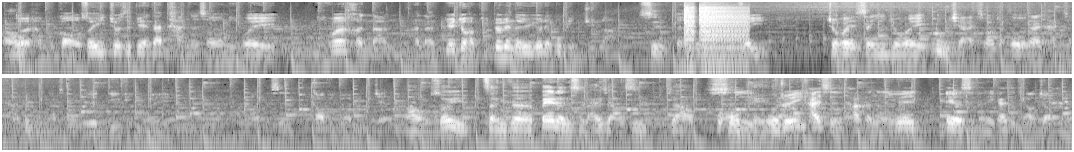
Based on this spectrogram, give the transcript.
然对，很不够，所以就是变成在弹的时候，你会你会很难很难，因为就很就变得有点不平均啦，是。对，所以就会声音就会录起来的时候，假设我在弹吉他录音的时候，就是低频就会，或者是高频就会不见。哦，所以整个 balance 来讲是比较不是。我觉得一开始他可能因为 AS 可能一开始调教没有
